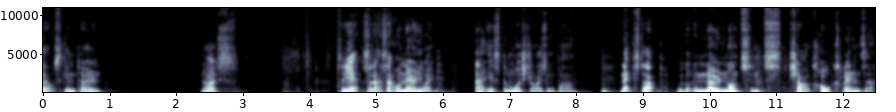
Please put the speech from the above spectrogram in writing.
out skin tone. Nice. So yeah, so that's that one there anyway. That is the moisturizing balm. Next up, we've got the No Nonsense Charcoal Cleanser.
